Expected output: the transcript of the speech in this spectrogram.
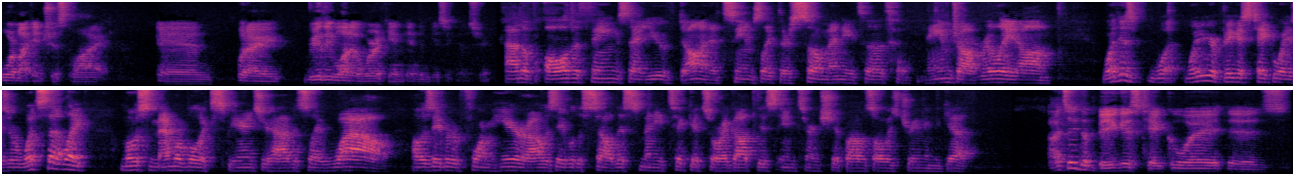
where my interests lie and what I really want to work in in the music industry. Out of all the things that you've done, it seems like there's so many to, to name drop. Really, um, what is what what are your biggest takeaways, or what's that like most memorable experience you have? It's like wow, I was able to perform here, I was able to sell this many tickets, or I got this internship I was always dreaming to get? I'd say the biggest takeaway is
